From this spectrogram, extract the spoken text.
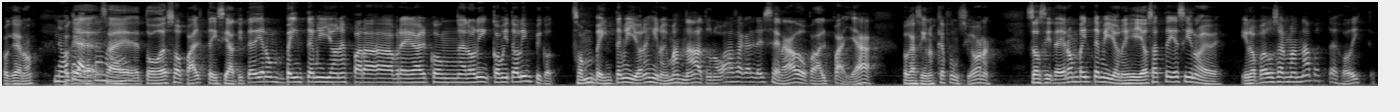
¿Por qué no? No, porque, claro o sea, no. eh, todo eso parte. Y si a ti te dieron 20 millones para bregar con el Olí- Comité Olímpico, son 20 millones y no hay más nada. Tú no vas a sacar del Senado para dar para allá. Porque así no es que funciona. So, si te dieron 20 millones y ya usaste 19 y no puedes usar más nada, pues te jodiste.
